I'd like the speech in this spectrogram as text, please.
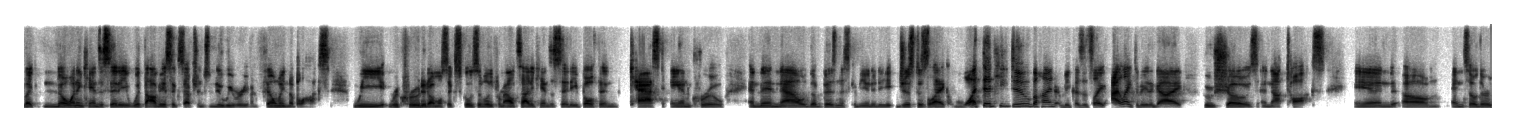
like no one in Kansas City, with obvious exceptions, knew we were even filming the blocks. We recruited almost exclusively from outside of Kansas City, both in cast and crew. And then now the business community just is like, what did he do behind her? Because it's like, I like to be the guy who shows and not talks and um and so there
